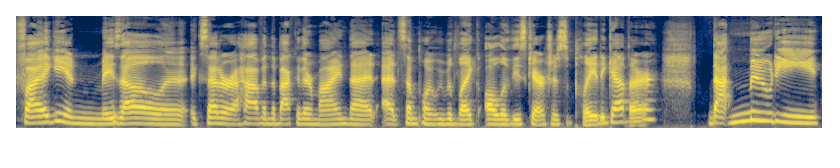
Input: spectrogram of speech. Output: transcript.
Feige and Maisel, uh, etc., have in the back of their mind that at some point we would like all of these characters to play together. That moody,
